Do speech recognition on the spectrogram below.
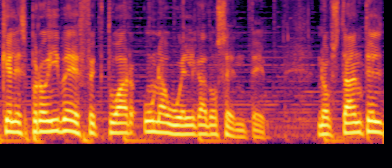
que les prohíbe efectuar una huelga docente. No obstante, el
